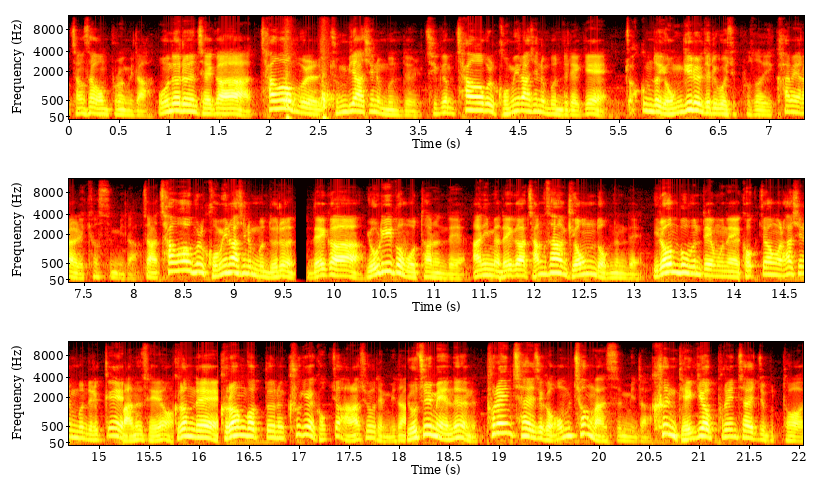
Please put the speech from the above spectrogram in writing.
장사건 프로입니다. 오늘은 제가 창업을 준비하시는 분들 지금 창업을 고민하시는 분들에게 조금 더 용기를 드리고 싶어서 이 카메라를 켰습니다. 자 창업을 고민하시는 분들은 내가 요리도 못하는데 아니면 내가 장사한 경험도 없는데 이런 부분 때문에 걱정을 하시는 분들이 꽤 많으세요. 그런데 그런 것들은 크게 걱정 안 하셔도 됩니다. 요즘에는 프랜차이즈가 엄청 많습니다. 큰 대기업 프랜차이즈부터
